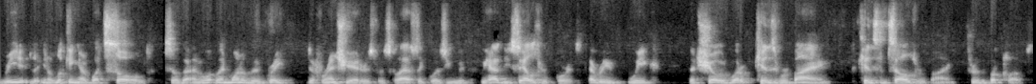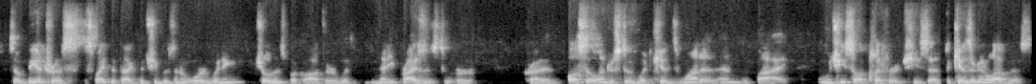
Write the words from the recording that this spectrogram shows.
read, you know, looking at what sold. So that, and, one of the great differentiators for Scholastic was you we had these sales reports every week that showed what kids were buying, kids themselves were buying through the book clubs. So Beatrice, despite the fact that she was an award-winning children's book author with many prizes to her credit, also understood what kids wanted and would buy. And when she saw Clifford, she said, The kids are going to love this.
